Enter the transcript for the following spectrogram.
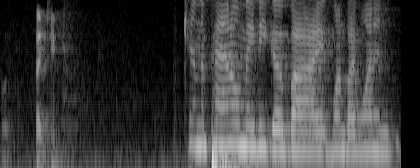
but thank you. Can the panel maybe go by one by one and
